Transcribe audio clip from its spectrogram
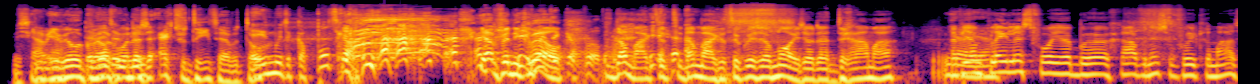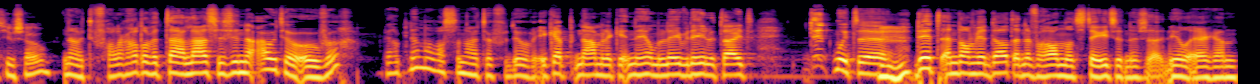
Misschien Ja, maar je wil ook wel gewoon dat ze echt verdriet hebben, toch? Die moeten kapot gaan. Ja, vind ik wel. moeten. Dan maakt, het, dan maakt het ook weer zo mooi, zo dat drama. Heb jij een ja. playlist voor je begrafenis of voor je crematie of zo? Nou, toevallig hadden we het daar laatst eens in de auto over. Welk nummer was er nou toch verdorie? Ik heb namelijk in heel mijn leven de hele tijd... Dit moet, eh, Mhm. dit en dan weer dat. En dan verandert steeds. En dus eh, heel erg aan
